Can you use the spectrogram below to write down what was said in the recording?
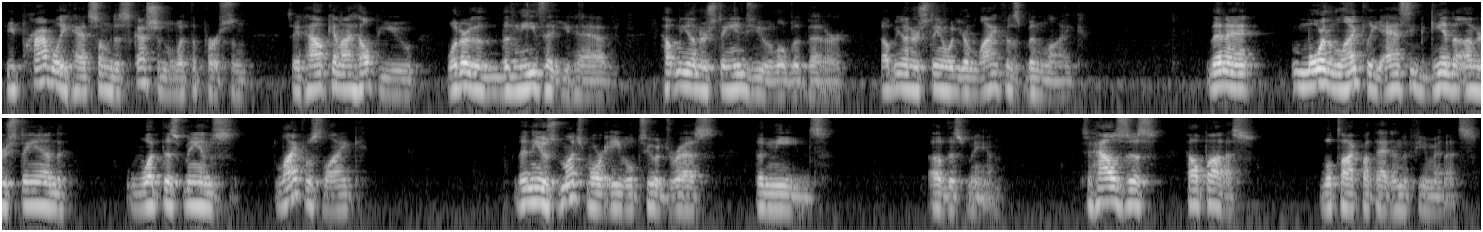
He probably had some discussion with the person saying, How can I help you? What are the, the needs that you have? Help me understand you a little bit better. Help me understand what your life has been like. Then, at, more than likely, as he began to understand what this man's life was like, then he was much more able to address the needs of this man. So, how does this help us? We'll talk about that in a few minutes.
